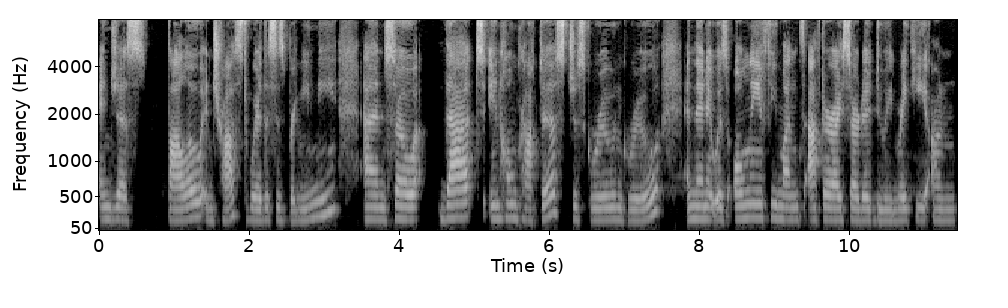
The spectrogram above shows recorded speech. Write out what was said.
and just follow and trust where this is bringing me. And so that in home practice just grew and grew. And then it was only a few months after I started doing Reiki on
